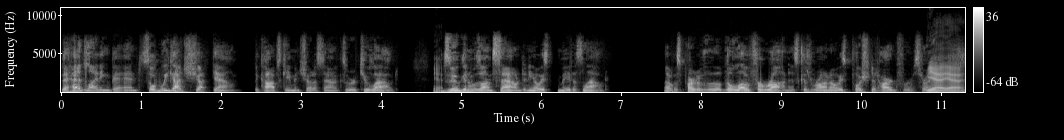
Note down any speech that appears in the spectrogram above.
the headlining band, so we got shut down. The cops came and shut us down because we were too loud. Yeah. Zugan was on sound, and he always made us loud. That was part of the, the love for Ron, is because Ron always pushed it hard for us, right? yeah, yeah.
